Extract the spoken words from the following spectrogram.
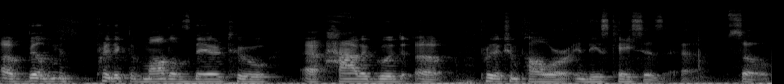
uh, build predictive models there to uh, have a good uh, prediction power in these cases uh, so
